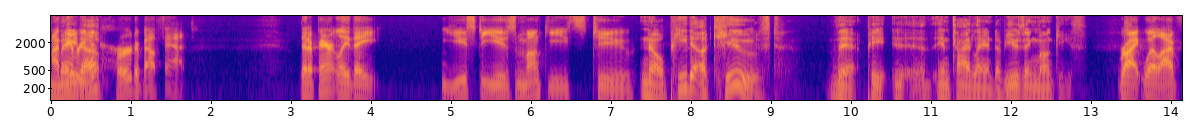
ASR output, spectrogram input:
I've made never up. even heard about that. That apparently they used to use monkeys to No, PETA accused the P, uh, in Thailand of using monkeys. Right. Well, I've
